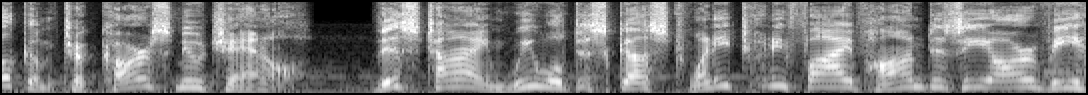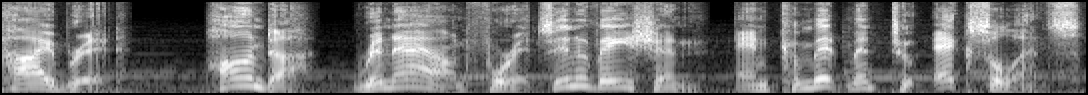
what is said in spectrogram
Welcome to Cars New Channel. This time we will discuss 2025 Honda ZR-V Hybrid. Honda, renowned for its innovation and commitment to excellence,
